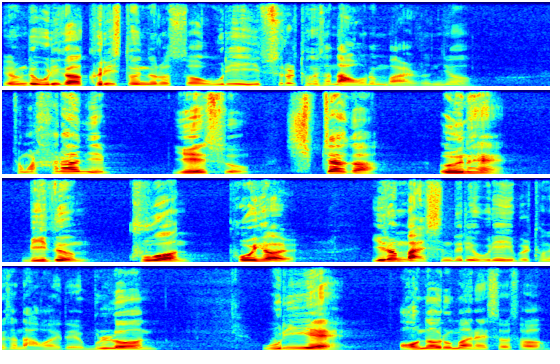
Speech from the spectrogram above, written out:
여러분들 우리가 그리스도인으로서 우리 입술을 통해서 나오는 말은요. 정말 하나님, 예수, 십자가, 은혜, 믿음, 구원, 보혈 이런 말씀들이 우리 입을 통해서 나와야 돼요. 물론 우리의 언어로만 했어서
